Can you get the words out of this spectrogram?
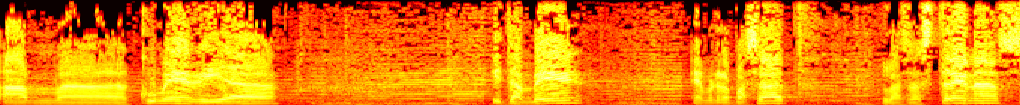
amb eh, comèdia. I també hem repassat les estrenes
